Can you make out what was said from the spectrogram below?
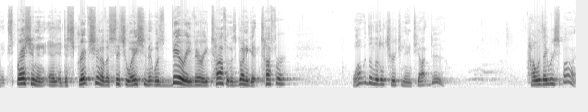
an expression, and a description of a situation that was very, very tough. It was going to get tougher. What would the little church in Antioch do? How would they respond?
